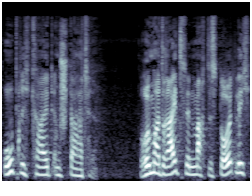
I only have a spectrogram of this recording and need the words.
Obrigkeit im Staate. Römer 13 macht es deutlich,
